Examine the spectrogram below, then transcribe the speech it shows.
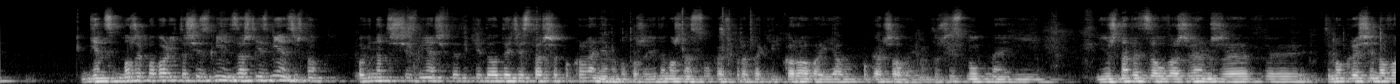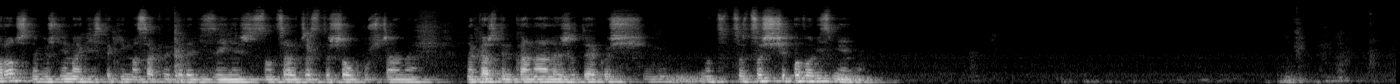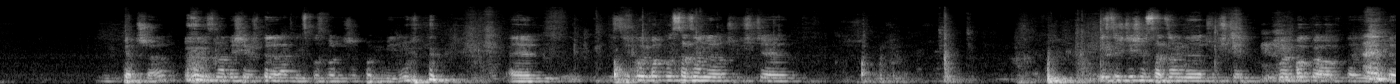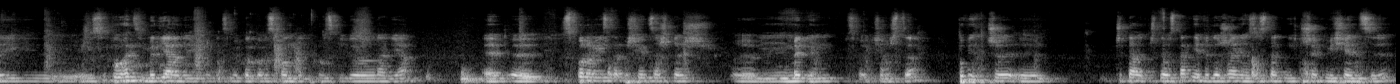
więc może powoli to się zmieni, zacznie zmieniać. Zresztą powinno to się zmieniać wtedy, kiedy odejdzie starsze pokolenie, no bo Boże, ile można słuchać, prawda, Kilkorowa i album Pogaczowej, no to już jest nudne i, i już nawet zauważyłem, że w tym okresie noworocznym już nie ma jakiejś takiej masakry telewizyjnej, że są cały czas te show puszczane na każdym kanale, że to jakoś, no co, coś się powoli zmienia. Piotrze, znamy się już tyle lat, więc pozwolisz, że po imieniu. Jesteś głęboko osadzony oczywiście... Jesteś gdzieś osadzony oczywiście głęboko w tej, tej e, sytuacji medialnej, powiedzmy, jako korespondent Polskiego Radia. E, e, sporo miejsca poświęcasz też medium w swojej książce. Powiedz, czy, czy, ta, czy te ostatnie wydarzenia z ostatnich trzech miesięcy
